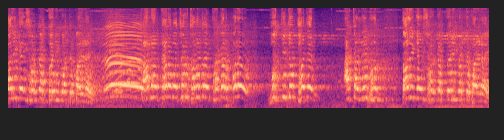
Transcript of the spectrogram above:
তালিকা এই সরকার তৈরি করতে পারে নাই। টানা তেরো বছর ক্ষমতায় থাকার পরেও মুক্তিযোদ্ধাদের একটা নির্ভুল তালিকা এই সরকার তৈরি করতে পারে নাই।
